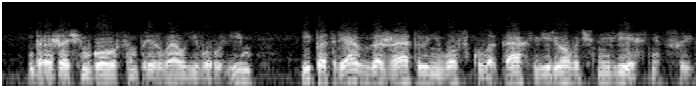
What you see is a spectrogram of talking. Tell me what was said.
— дрожащим голосом прервал его Рувим и потряс зажатой у него в кулаках веревочной лестницей,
